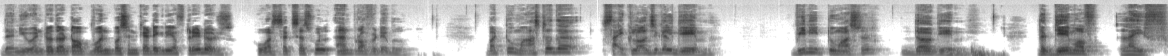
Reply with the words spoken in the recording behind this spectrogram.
Then you enter the top 1% category of traders who are successful and profitable. But to master the psychological game, we need to master the game, the game of life.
